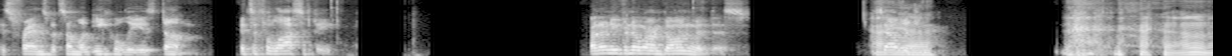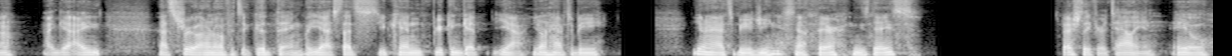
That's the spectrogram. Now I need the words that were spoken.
is friends with someone equally as dumb. It's a philosophy. I don't even know where I'm going with this. Salvage I, uh, I don't know. I get I that's true. I don't know if it's a good thing, but yes, that's you can you can get yeah, you don't have to be you don't have to be a genius out there these days. Especially if you're Italian. Ayo.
